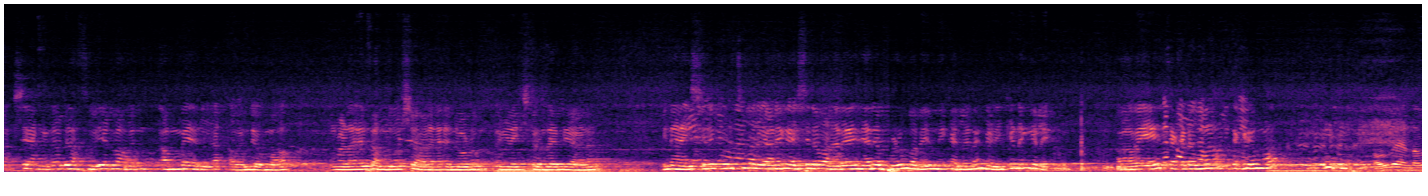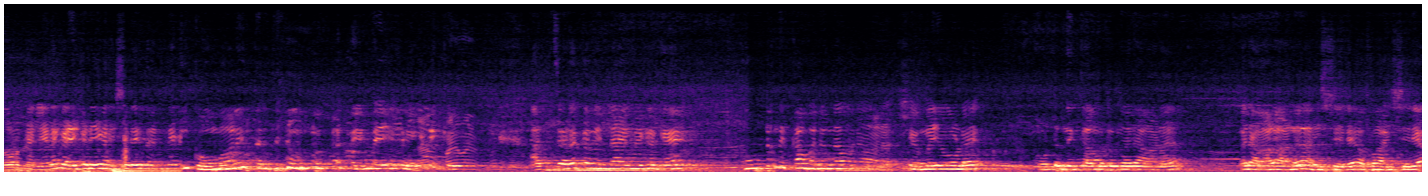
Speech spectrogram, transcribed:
പക്ഷെ അങ്ങനെ ഒരു അസൂയുള്ള അവൻ അമ്മയല്ല അവന്റെ അമ്മ വളരെ സന്തോഷമാണ്. എന്നോടും ഇഷ്ടം തന്നെയാണ്. പിന്നെ ഐശ്വര്യയെ കുറിച്ച് പറയുകയാണെങ്കിൽ ഐശ്വര്യ വളരെ ഞാൻ എപ്പോഴും പറയും നീ കല്യാണം കഴിക്കണമെങ്കിലേ. അവയെ ചക്കടമ്മ ചക്കടമ്മ കല്യാണം കഴിക്കണേ ഐശ്വര്യ തന്നെ. ഈ കോമാളി തരത്തിലും അച്ചടക്കമില്ലായ്മയ്ക്കൊക്കെ കൂട്ടു നിൽക്കാൻ പറ്റുന്ന ഒരാൾ ക്ഷമയോടെ കൂട്ടു നിൽക്കാൻ പറ്റുന്ന ഒരാൾ ഒരാളാണ് ഐശ്വര്യ. അപ്പൊ ഐശ്വര്യ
